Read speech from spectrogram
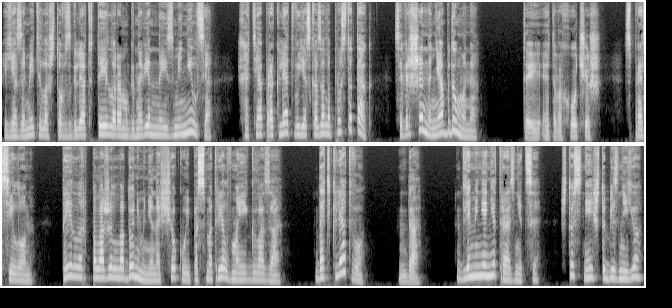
Я заметила, что взгляд Тейлора мгновенно изменился, хотя про клятву я сказала просто так, совершенно необдуманно. «Ты этого хочешь?» — спросил он. Тейлор положил ладонь мне на щеку и посмотрел в мои глаза. «Дать клятву?» «Да». «Для меня нет разницы. Что с ней, что без нее.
